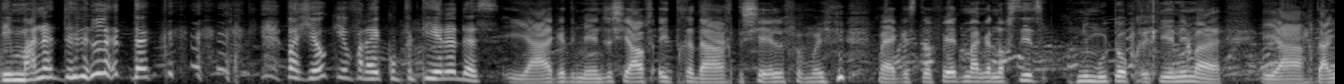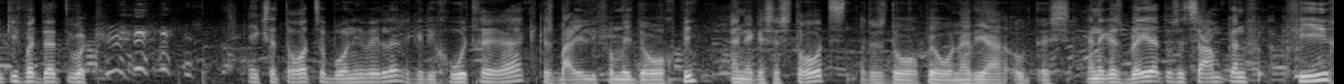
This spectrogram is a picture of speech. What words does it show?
die manne doen hulle dink. Was jy ook een van daai kompeterendes? Ja, ek het die mense selfs uitgedaag te sê vir my, maar ek is te vet, maar ek het nog steeds nie moed opgegee nie, maar ja, dankie vir dit ook. Ek is trots op Bonnieweller. Ek het die goed geraak. Ek is baie lief vir my dorpie en ek is trots dat ons dorpie 100 jaar oud is. En ek is bly dat ons dit saam kan vier,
